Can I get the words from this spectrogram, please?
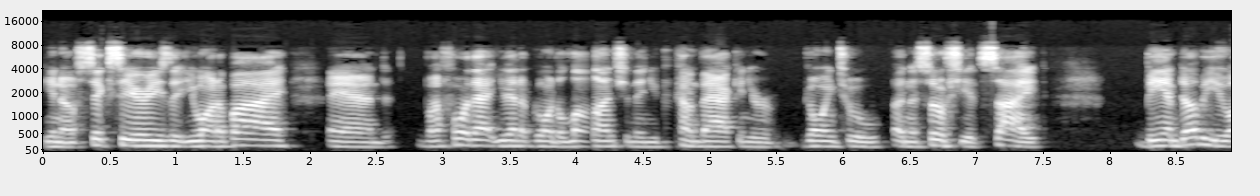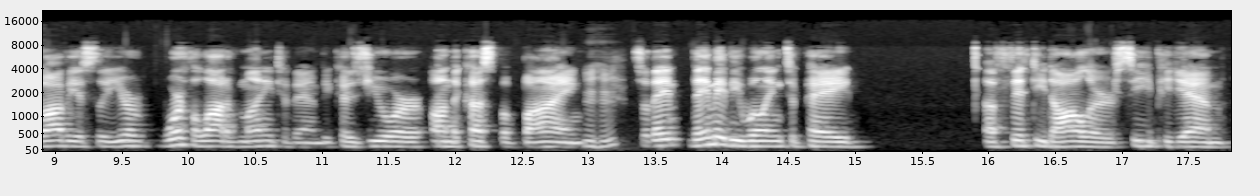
you know, six series that you want to buy. And before that, you end up going to lunch and then you come back and you're going to an associate site. BMW, obviously, you're worth a lot of money to them because you're on the cusp of buying. Mm-hmm. So they, they may be willing to pay a $50 CPM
